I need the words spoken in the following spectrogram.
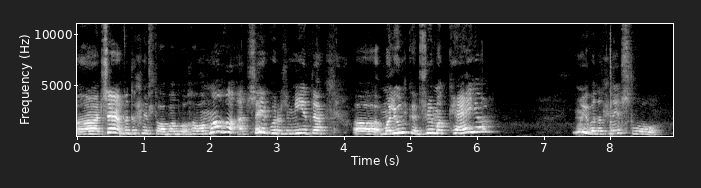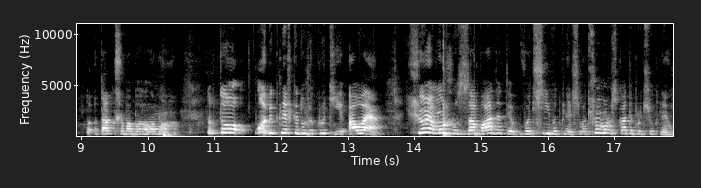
Е, Це видавництво Баба Галамага, а це, як ви розумієте, малюнки Джима Кея. Ну і видавництво та- також Баба Галамага. Тобто обі книжки дуже круті, але що я можу завадити в цій книжці? От що можу сказати про цю книгу?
